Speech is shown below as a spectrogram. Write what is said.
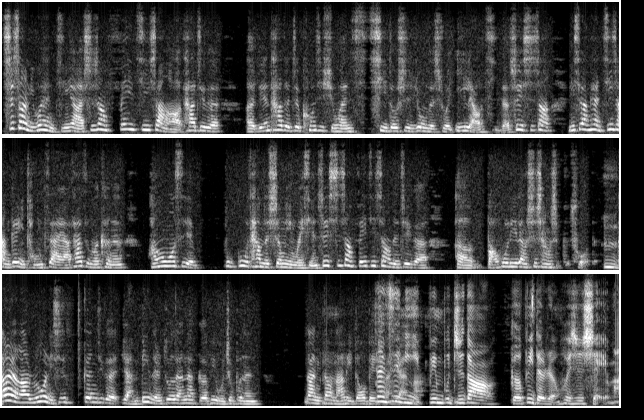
事实上你会很惊讶，事实上飞机上啊，它这个呃，连它的这空气循环器都是用的说医疗级的，所以事实上你想想看，机长跟你同在啊，他怎么可能航空公司也不顾他们的生命危险？所以事实上飞机上的这个呃保护力量事实上是不错的。嗯，当然了，如果你是跟这个染病的人坐在那隔壁，我就不能，那你到哪里都会被传但。是你并不知道隔壁的人会是谁嘛？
